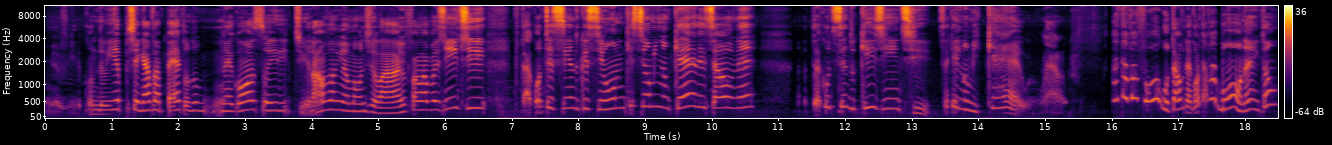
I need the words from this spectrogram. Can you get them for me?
Minha filha, quando eu ia, chegava perto do negócio, ele tirava a minha mão de lá. Eu falava, gente, o que tá acontecendo com esse homem? Que esse homem não quer deixar, né? Tá acontecendo o que, gente? Será que ele não me quer? Mas tava fogo, tava, o negócio tava bom, né? Então.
